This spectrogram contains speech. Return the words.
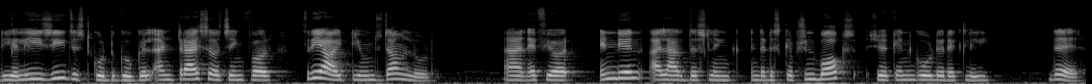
really easy. Just go to Google and try searching for free iTunes download. And if you're Indian, I'll have this link in the description box so you can go directly there.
